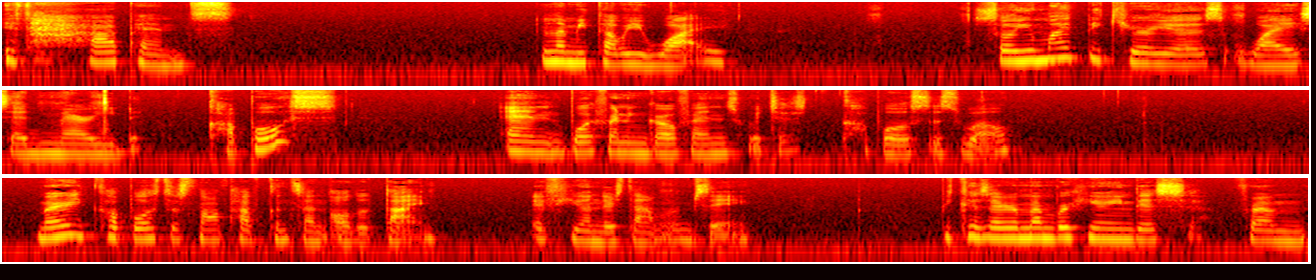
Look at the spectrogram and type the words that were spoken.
It happens. Let me tell you why. So you might be curious why I said married couples and boyfriend and girlfriends, which is couples as well. Married couples does not have consent all the time, if you understand what I'm saying. Because I remember hearing this from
